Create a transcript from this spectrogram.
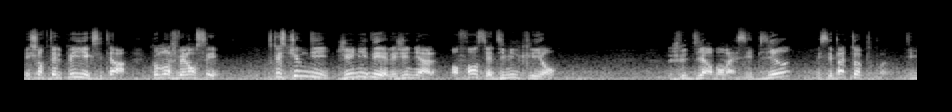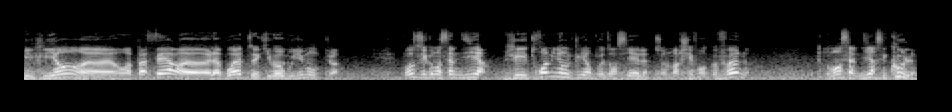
Et sur tel pays, etc. Comment je vais lancer? Parce que si tu me dis, j'ai une idée, elle est géniale. En France, il y a 10 000 clients. Je vais te dire, bon bah c'est bien, mais c'est pas top quoi. 10 000 clients, euh, on va pas faire euh, la boîte qui va au bout du monde, tu vois. Quand tu commences à me dire, j'ai 3 millions de clients potentiels sur le marché francophone, je commence à me dire, c'est cool.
